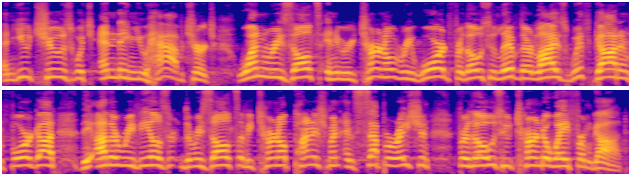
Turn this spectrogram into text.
And you choose which ending you have, church. One results in eternal reward for those who live their lives with God and for God, the other reveals the results of eternal punishment and separation for those who turned away from God.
